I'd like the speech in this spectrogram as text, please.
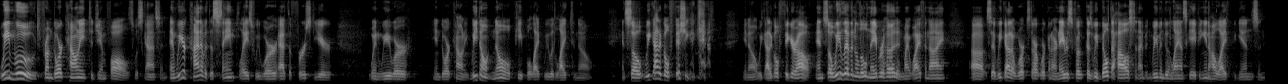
we moved from Door County to Jim Falls, Wisconsin, and we are kind of at the same place we were at the first year when we were in Door County. We don't know people like we would like to know. And so we got to go fishing again. You know, we got to go figure out. And so we live in a little neighborhood, and my wife and I uh, said we got to work, start working our neighbors because we built a house, and I've been, we've been doing landscaping. You know how life begins and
